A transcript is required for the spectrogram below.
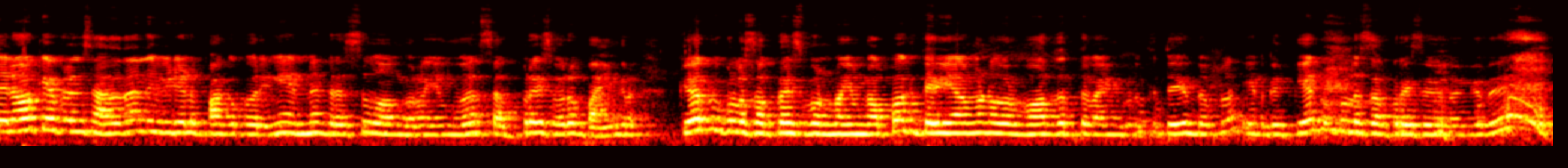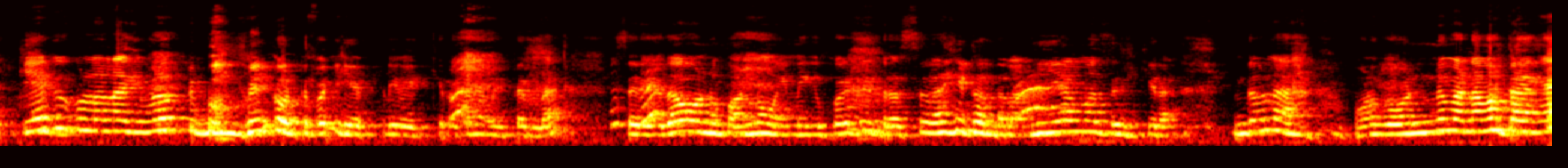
சரி ஓகே ஃப்ரெண்ட்ஸ் அதை தான் இந்த வீடியோவில் பார்க்க போறீங்க. என்ன ட்ரெஸ் வாங்குறோம்? இவங்க வேறு சர்ப்ரைஸ் வர பயங்கரம் கேக்குக்குள்ளே சர்ப்ரைஸ் பண்ணுவோம் இவங்க அப்பாவுக்கு தெரியாமல் ஒரு மோதிரத்தை வாங்கி கொடுத்துட்டே இருந்தப்பல எனக்கு கேக்குக்குள்ளே சர்ப்ரைஸ் வேணுங்குது. கேக்குக்குள்ளே நான் இவ்வளோ பொம்மை கொண்டு போய் எப்படி வைக்கிறதுன்னு எனக்கு தெரியல. சரி ஏதோ ஒன்று பண்ணுவோம். இன்னைக்கு போயிட்டு ட்ரெஸ் வாங்கிட்டு வந்துடலாம். நீ ஏமா சிரிக்கிற? இந்த உனக்கு ஒன்றும் பண்ண மாட்டாங்க.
